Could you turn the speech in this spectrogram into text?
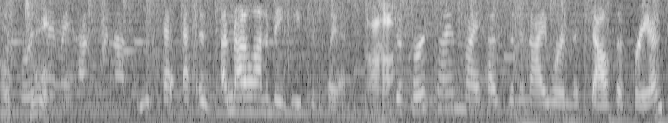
Oh, The first two of time my husband, I'm not allowed a vacation plan. Uh-huh. The first time my husband and I were in the south of France,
